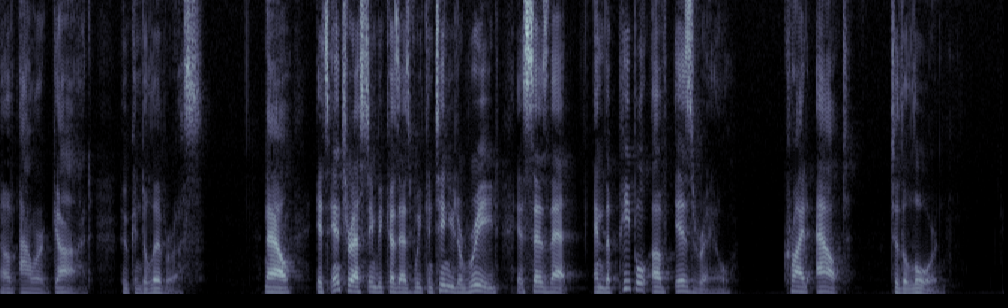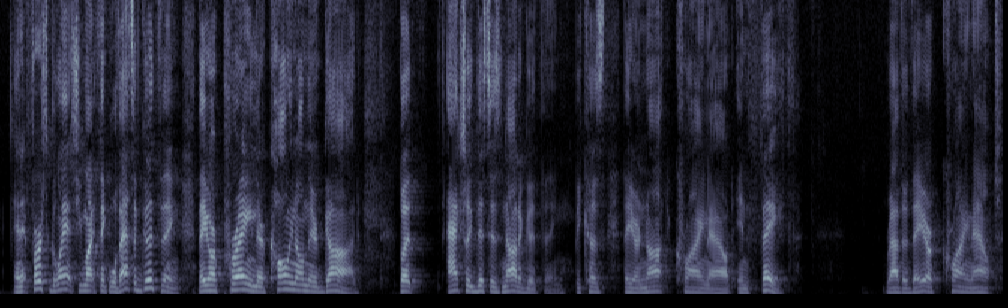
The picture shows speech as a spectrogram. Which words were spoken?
of our God who can deliver us. Now, it's interesting because as we continue to read, it says that, and the people of Israel cried out to the Lord. And at first glance, you might think, well, that's a good thing. They are praying, they're calling on their God. But actually, this is not a good thing because they are not crying out in faith. Rather, they are crying out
